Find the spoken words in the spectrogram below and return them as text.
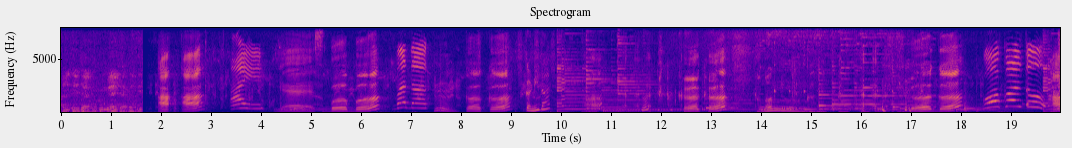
आणि त्यांच्या कुटुंबियांच्या प्रती आ आ? आई. येस ब ब? बदक. हम्म. क क? कणीदार आ? ख ख? खमंग ग ग गोकुळ तू हा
